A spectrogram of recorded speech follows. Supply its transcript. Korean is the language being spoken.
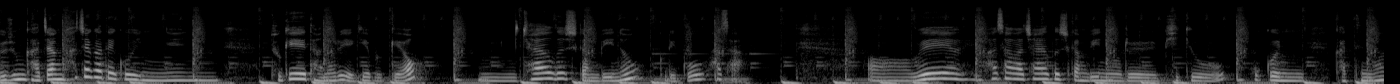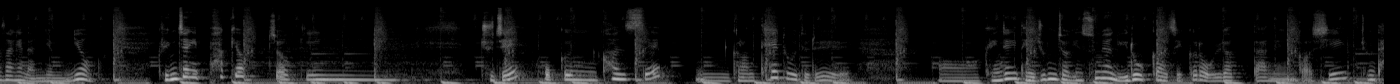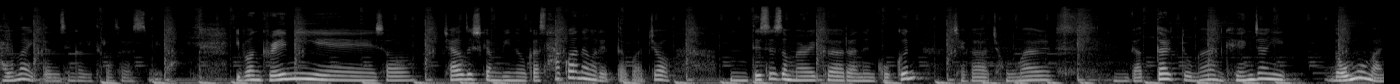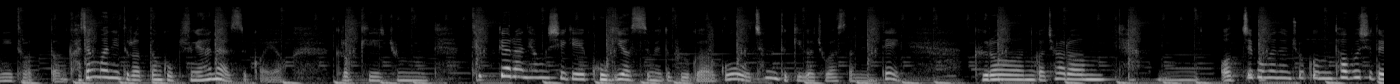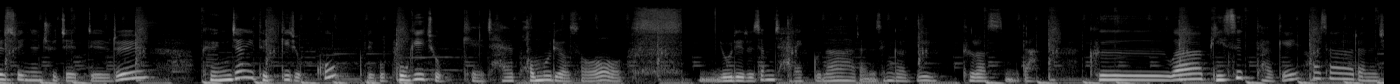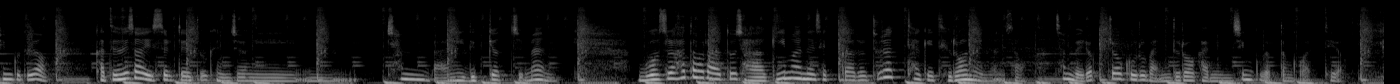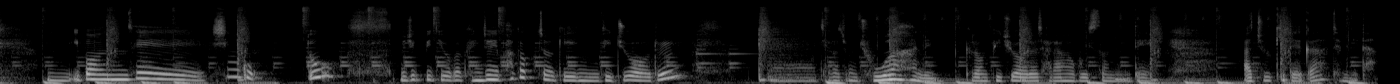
요즘 가장 화제가 되고 있는 두 개의 단어를 얘기해 볼게요. 음, childish gambino 그리고 화사. 어, 왜 화사와 childish gambino를 비교 혹은 같은 선상에 놨냐면요. 굉장히 파격적인 주제 혹은 컨셉 음, 그런 태도들을 어, 굉장히 대중적인 수면 위로까지 끌어올렸다는 것이 좀 닮아 있다는 생각이 들어서였습니다. 이번 그래미에서 Childish Gambino가 사관왕을 했다고 하죠. 음, This is America라는 곡은 제가 정말 음, 몇달 동안 굉장히 너무 많이 들었던 가장 많이 들었던 곡 중에 하나였을 거예요. 그렇게 좀 특별한 형식의 곡이었음에도 불구하고 참 듣기가 좋았었는데 그런 것처럼 음, 어찌 보면은 조금 터부시 될 수 있는 주제들을 굉장히 듣기 좋고 그리고 보기 좋게 잘 버무려서 음, 요리를 참 잘했구나라는 생각이 들었습니다. 그와 비슷하게 화사라는 친구도요. 같은 회사에 있을 때도 굉장히 음, 참 많이 느꼈지만 무엇을 하더라도 자기만의 색깔을 뚜렷하게 드러내면서 참 매력적으로 만들어가는 친구였던 것 같아요. 음, 이번 새 신곡도 뮤직비디오가 굉장히 파격적인 비주얼을 어, 제가 좀 좋아하는 그런 비주얼을 자랑하고 있었는데 아주 기대가 됩니다.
